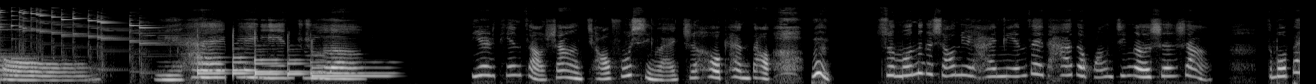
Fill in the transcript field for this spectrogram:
哦，女孩被黏住了。第二天早上，樵夫醒来之后，看到，嗯。怎么那个小女孩粘在他的黄金鹅身上？怎么办？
